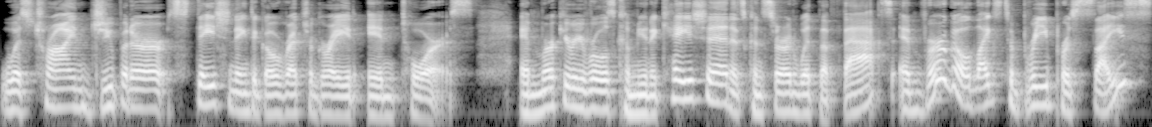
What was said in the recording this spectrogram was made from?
was trining Jupiter stationing to go retrograde in Taurus. And Mercury rules communication, it's concerned with the facts, and Virgo likes to be precise.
